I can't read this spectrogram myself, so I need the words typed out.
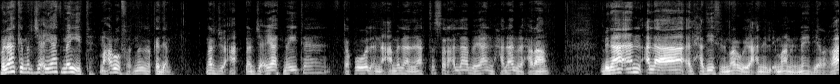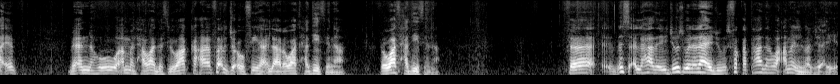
هناك مرجعيات ميتة معروفة منذ القدم. مرجع مرجعيات ميتة تقول أن عملنا يقتصر على بيان الحلال والحرام بناء على الحديث المروي عن الإمام المهدي الغائب بأنه وأما الحوادث الواقعة فارجعوا فيها إلى رواة حديثنا رواة حديثنا. فنسأل هذا يجوز ولا لا يجوز؟ فقط هذا هو عمل المرجعية.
